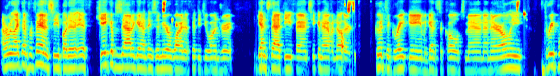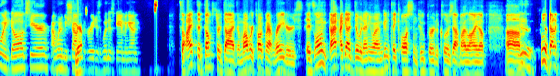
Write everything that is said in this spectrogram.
I don't really like them for fantasy, but if Jacobs is out again, I think Zamir White at 5200 against that defense, he can have another good to great game against the Colts, man. And they're only three point dogs here. I wouldn't be shocked Yep. if the Raiders win this game again. So I have to dumpster dive, and while we're talking about Raiders, as long I, I got to do it anyway. I'm going to take Austin Hooper to close out my lineup. Um, you know, got a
